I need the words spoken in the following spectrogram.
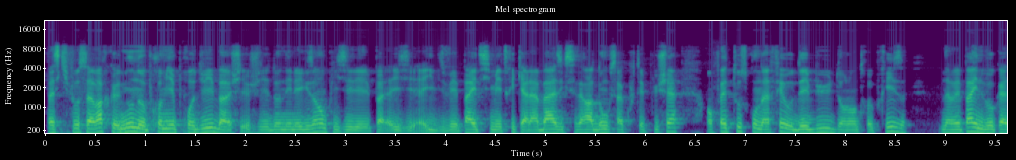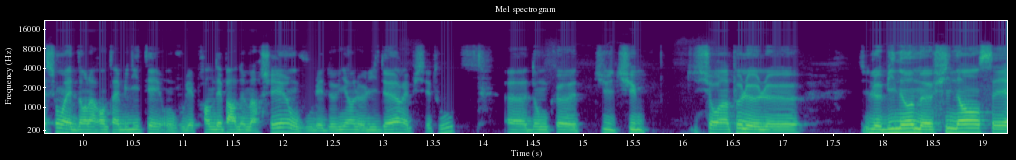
Parce qu'il faut savoir que nous, nos premiers produits, bah, j'ai donné l'exemple, ils ne devaient pas être symétriques à la base, etc. Donc ça coûtait plus cher. En fait, tout ce qu'on a fait au début dans l'entreprise n'avait pas une vocation à être dans la rentabilité. On voulait prendre des parts de marché, on voulait devenir le leader et puis c'est tout. Euh, donc euh, tu, tu, sur un peu le, le, le binôme finance et,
